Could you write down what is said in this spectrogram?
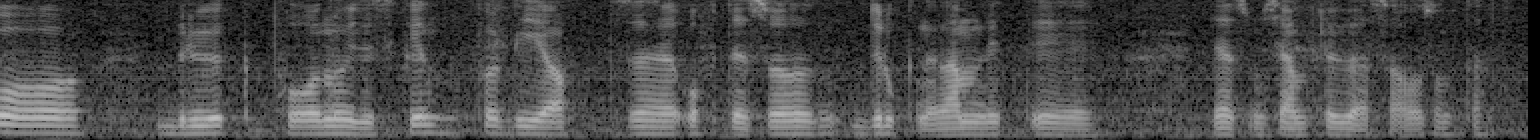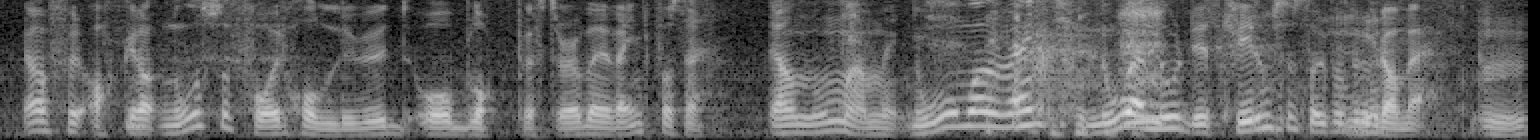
og bruk på nordisk film. Fordi at eh, ofte så drukner de litt i det som kommer fra USA og sånt. Da. Ja, for akkurat nå så får Hollywood og blockbuster bare vente på seg. Ja, nå må de vente. Nå må de vente. Nå er nordisk film som står på programmet. Yes. Mm.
